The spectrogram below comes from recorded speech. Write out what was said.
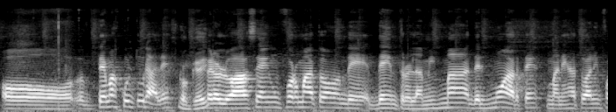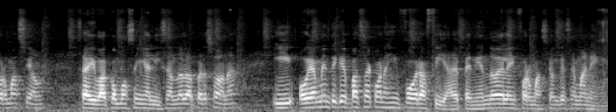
o temas culturales, Ok. pero lo hace en un formato donde dentro de la misma, del mismo arte maneja toda la información. O sea, y va como señalizando a la persona. Y obviamente, ¿qué pasa con las infografías? Dependiendo de la información que se maneje.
